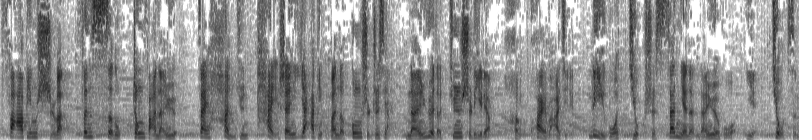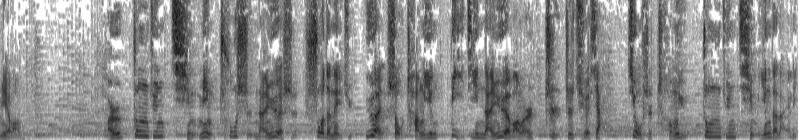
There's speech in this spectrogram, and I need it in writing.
发兵十万，分四路征伐南越。在汉军泰山压顶般的攻势之下，南越的军事力量很快瓦解，立国九十三年的南越国也就此灭亡。而中军请命出使南越时说的那句“愿受长缨，必击南越王而置之阙下”，就是成语“中军请缨”的来历。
